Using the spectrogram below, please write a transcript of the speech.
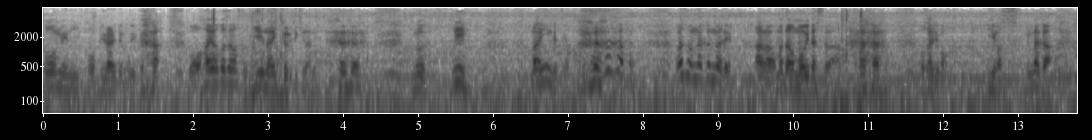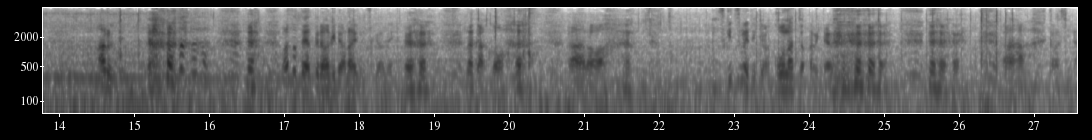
遠目にこう見られてるというかおはようございますと言えない距離的なね。うん。まあいいんですよ。まあそんなこんなであのまた思い出したら他にも言います。なんかあるんで。わざとやってるわけではないんですけどね。なんかこう あの突き詰めていけばこうなっちゃったみたいな。ああ悲しいな。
